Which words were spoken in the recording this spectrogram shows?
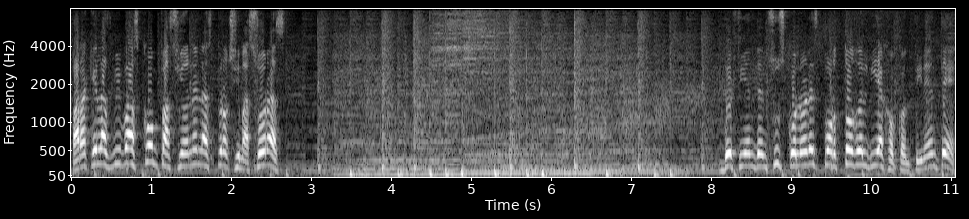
para que las vivas con pasión en las próximas horas. Defienden sus colores por todo el viejo continente.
